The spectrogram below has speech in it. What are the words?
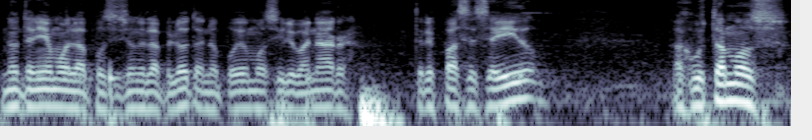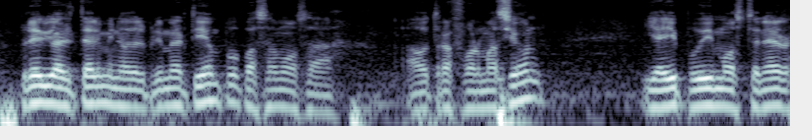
no teníamos la posición de la pelota, no podíamos ganar tres pases seguidos. Ajustamos previo al término del primer tiempo, pasamos a, otra formación y ahí pudimos tener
